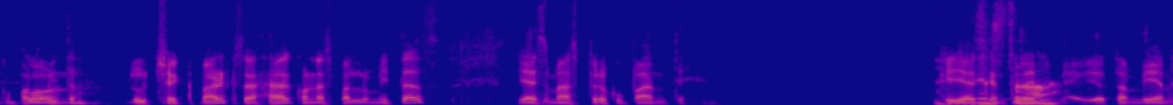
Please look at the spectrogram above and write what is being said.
Con con palomita. blue check marks, ajá, con las palomitas, ya es más preocupante. Que ya es gente del medio también,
